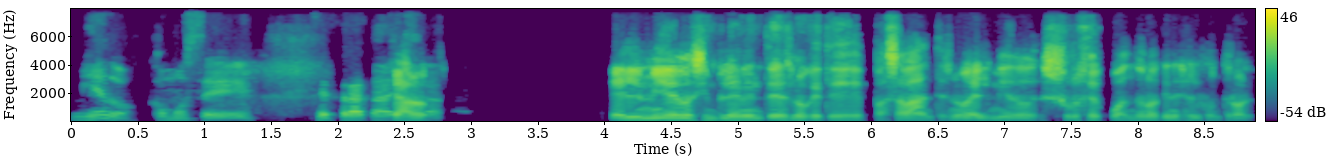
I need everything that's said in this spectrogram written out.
miedo. ¿Cómo se, se trata Claro, esa? el miedo simplemente es lo que te pasaba antes, ¿no? El miedo surge cuando no tienes el control.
